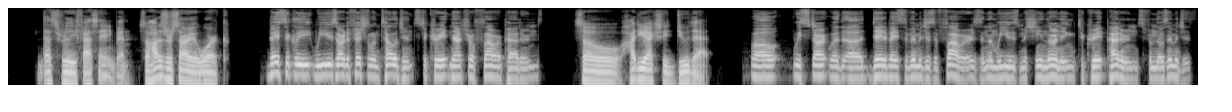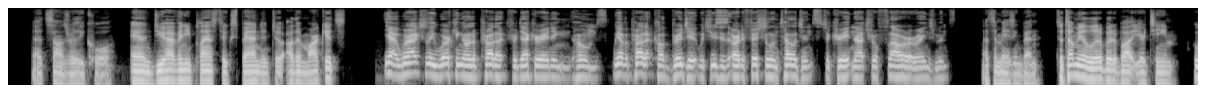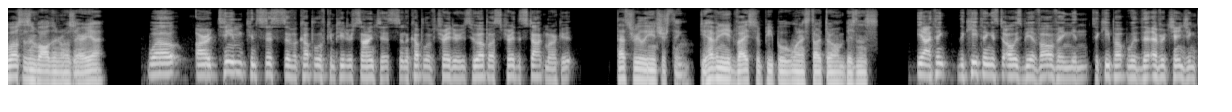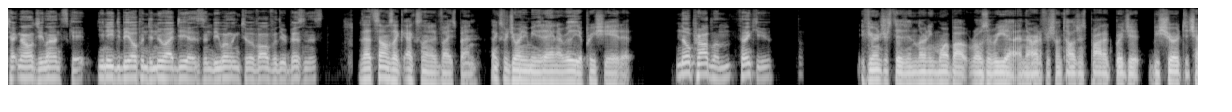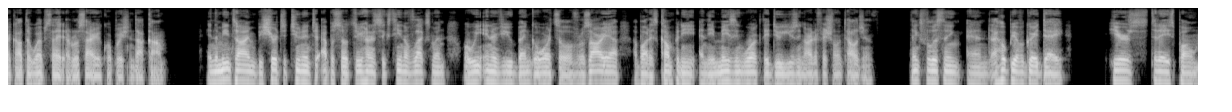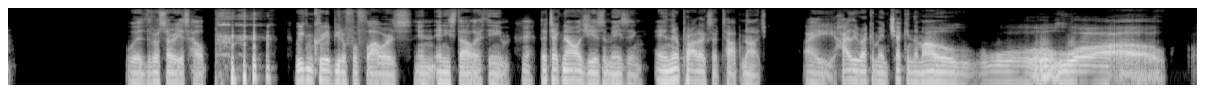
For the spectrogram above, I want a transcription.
That's really fascinating, Ben. So how does Rosaria work? Basically we use artificial intelligence to create natural flower patterns. So how do you actually do that? Well, we start with a database of images of flowers and then we use machine learning to create patterns from those images. That sounds really cool. And do you have any plans to expand into other markets? Yeah, we're actually working on a product for decorating homes. We have a product called Bridget, which uses artificial intelligence to create natural flower arrangements. That's amazing, Ben. So tell me a little bit about your team. Who else is involved in Rosaria? Well, our team consists of a couple of computer scientists and a couple of traders who help us trade the stock market. That's really interesting. Do you have any advice for people who want to start their own business? Yeah, I think the key thing is to always be evolving and to keep up with the ever changing technology landscape. You need to be open to new ideas and be willing to evolve with your business. That sounds like excellent advice, Ben. Thanks for joining me today, and I really appreciate it. No problem. Thank you. If you're interested in learning more about Rosaria and their artificial intelligence product, Bridget, be sure to check out their website at rosariacorporation.com. In the meantime, be sure to tune in to episode 316 of Lexman, where we interview Ben Goertzel of Rosaria about his company and the amazing work they do using artificial intelligence. Thanks for listening, and I hope you have a great day. Here's today's poem with Rosaria's help. we can create beautiful flowers in any style or theme. Yeah. The technology is amazing and their products are top notch. I highly recommend checking them out. Whoa.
